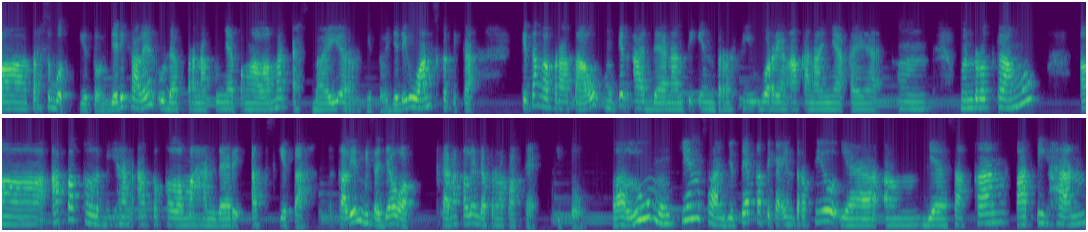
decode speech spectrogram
uh, tersebut gitu. Jadi kalian udah pernah punya pengalaman as buyer gitu. Jadi once ketika kita nggak pernah tahu, mungkin ada nanti interviewer yang akan nanya kayak, hmm, menurut kamu uh, apa kelebihan atau kelemahan dari apps kita? Kalian bisa jawab karena kalian udah pernah pakai itu. Lalu mungkin selanjutnya ketika interview ya um, biasakan latihan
